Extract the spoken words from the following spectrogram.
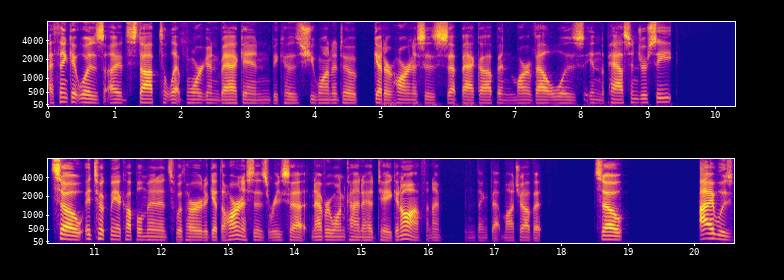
I think it was I'd stopped to let Morgan back in because she wanted to get her harnesses set back up and Marvell was in the passenger seat. So it took me a couple minutes with her to get the harnesses reset and everyone kind of had taken off and I didn't think that much of it. So I was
